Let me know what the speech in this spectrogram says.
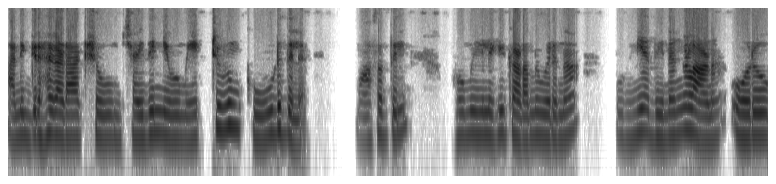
അനുഗ്രഹ കടാക്ഷവും ചൈതന്യവും ഏറ്റവും കൂടുതൽ മാസത്തിൽ ഭൂമിയിലേക്ക് കടന്നു വരുന്ന പുണ്യ ദിനങ്ങളാണ് ഓരോ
